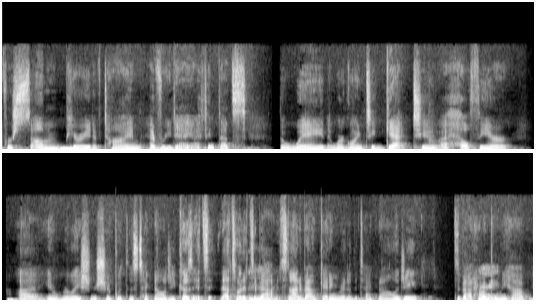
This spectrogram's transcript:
for some Mm-hmm. period of time every day. I think that's the way that we're going to get to a healthier uh, you know, relationship with this technology because it's that's what it's about. It's not about getting rid of the technology. It's about how Mm-hmm. Right. can we have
